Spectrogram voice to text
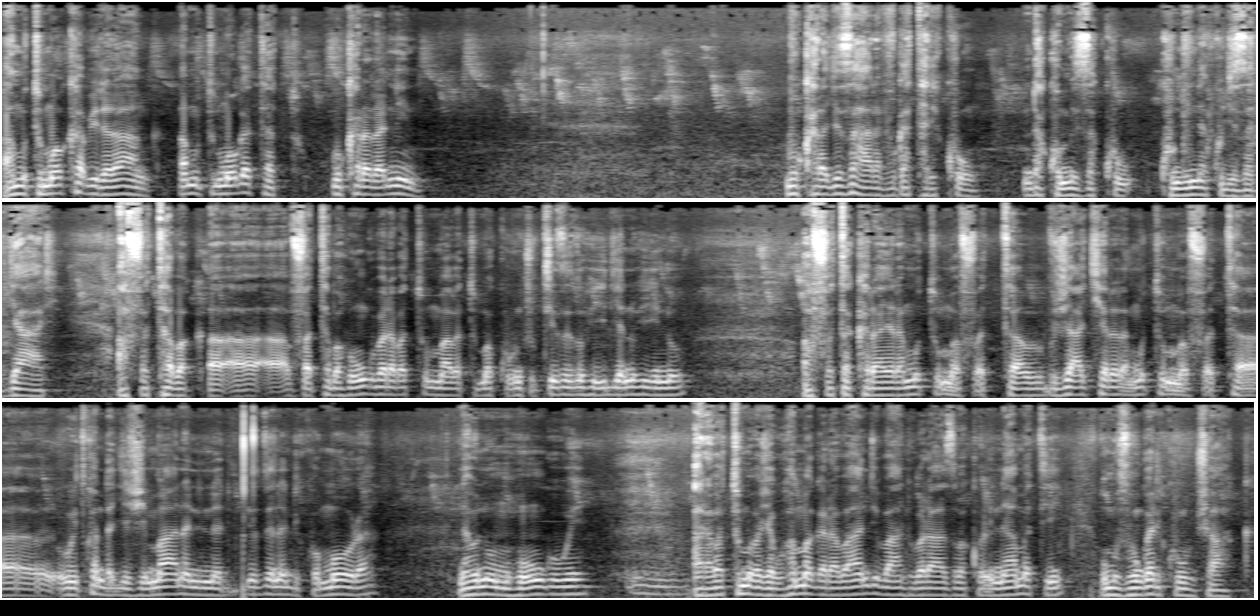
Amutumaho kabiri aranga amutumaho gatatu rukara aranina. Rukarageza aha aravuga ati ariko ndakomeza ku- kunina kugeza ryari? Afata abahungu barabatuma batuma ku nshuti ze zo hirya no hino. Afata karaya aramutuma afata jakera aramutuma afata uwitwa ndagijimana ni naryo zina rikomora nawe ni umuhungu we. Arabatuma bajya guhamagara abandi bantu baraza bakora inama ati umuzungu ari kunshaka.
